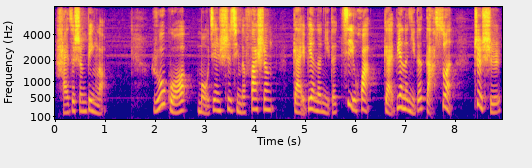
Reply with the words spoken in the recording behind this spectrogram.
孩子生病了。如果某件事情的发生改变了你的计划。改变了你的打算，这时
